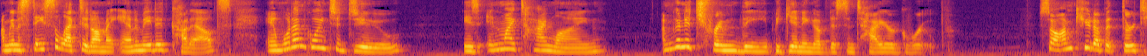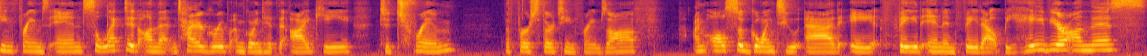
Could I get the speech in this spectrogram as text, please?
I'm going to stay selected on my animated cutouts. And what I'm going to do is in my timeline, I'm going to trim the beginning of this entire group. So I'm queued up at 13 frames in, selected on that entire group. I'm going to hit the I key to trim the first 13 frames off. I'm also going to add a fade in and fade out behavior on this.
